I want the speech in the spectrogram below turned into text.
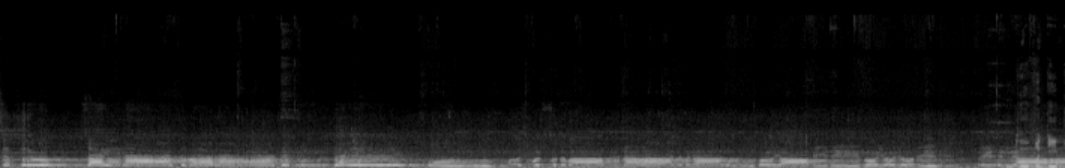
సద్గురు సాయినాథ్ మహారాజ్ కీ జయ ఓం ధూపదీప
